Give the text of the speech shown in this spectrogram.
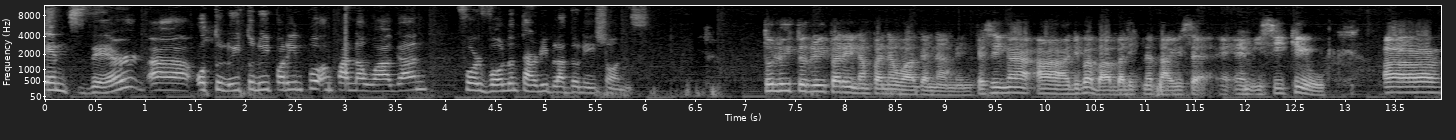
ends there uh, o tuloy-tuloy pa rin po ang panawagan for voluntary blood donations? tuloy-tuloy pa rin ang panawagan namin. Kasi nga, ah, di ba, babalik na tayo sa MECQ. Ah,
